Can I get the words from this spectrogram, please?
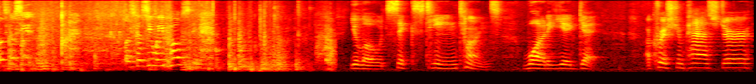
Let's go see it. Let's go see what you posted. You load 16 tons. What do you get? A Christian pastor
